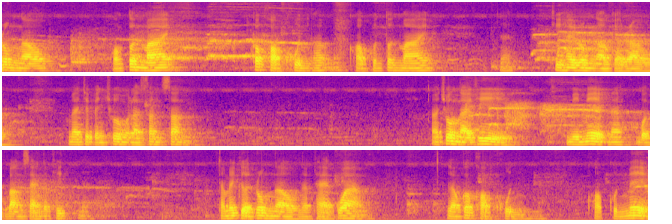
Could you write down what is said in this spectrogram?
ร่มเงาของต้นไม้ ก็ขอบคุณเขาขอบคุณต้นไม้นะที่ให้ร่มเงาแก่เรา แม้จะเป็นช่วงเวลาสั้นๆ ช่วงไหนที่มีเมฆนะบดบังแสงอาทิตย์นะทำให้เกิดร่มเงานะแผ่กว้าง เราก็ขอบคุณ ขอบคุณเมฆ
